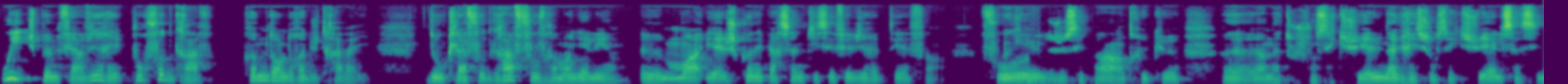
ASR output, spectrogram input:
oui, je peux me faire virer pour faute grave, comme dans le droit du travail. Donc la faute grave, faut vraiment y aller. Hein. Euh, moi, je connais personne qui s'est fait virer de TF1. Faut, euh, je sais pas, un truc, euh, un attouchement sexuel, une agression sexuelle, ça c'est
